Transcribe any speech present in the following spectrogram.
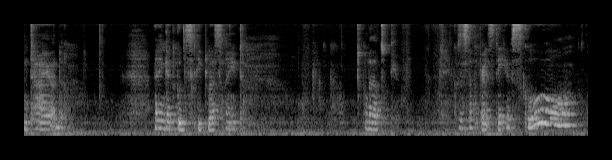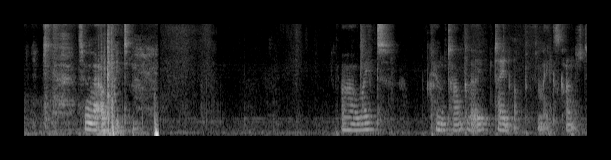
I'm tired. I didn't get good sleep last night. But that's okay. Because it's the first day of school. Show me my outfit. Uh, white kind of tank that I tied up and like scrunched.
